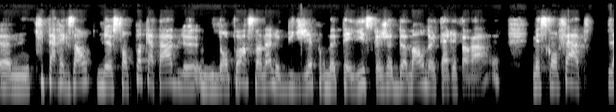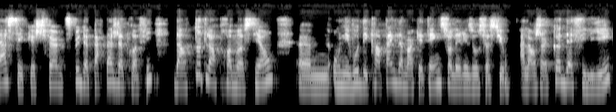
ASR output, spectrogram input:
euh, qui, par exemple, ne sont pas capables ou n'ont pas en ce moment le budget pour me payer ce que je demande un tarif horaire. Mais ce qu'on fait à place, c'est que je fais un petit peu de partage de profit dans toutes leurs promotions euh, au niveau des campagnes de marketing sur les réseaux sociaux. Alors, j'ai un code d'affilié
